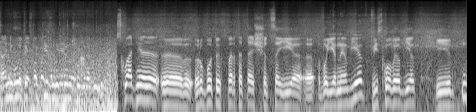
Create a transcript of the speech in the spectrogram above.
Пока не будет экспертизы, никто ничего не будет. Ускладнює е, роботу експерта те, що це є е, воєнний об'єкт, військовий об'єкт, і ну,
